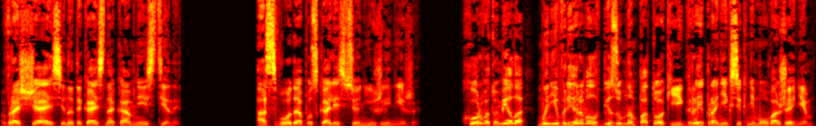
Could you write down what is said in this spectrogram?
вращаясь и натыкаясь на камни и стены. А своды опускались все ниже и ниже. Хорват умело маневрировал в безумном потоке, и Грей проникся к нему уважением.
